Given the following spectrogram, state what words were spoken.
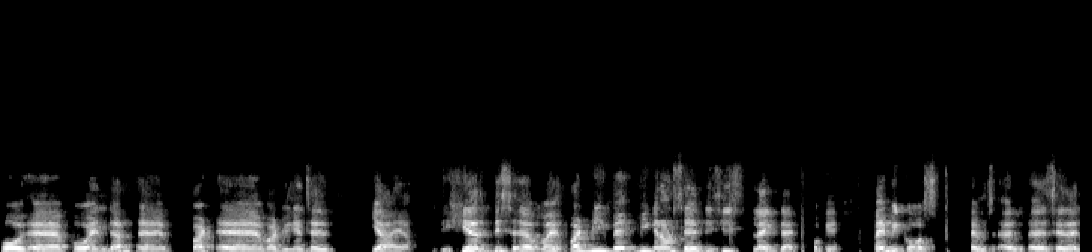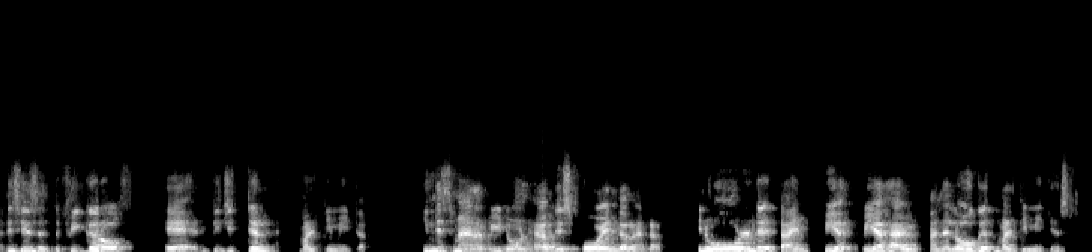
Po uh, pointer. Uh, but uh, what we can say, yeah, yeah. Here, this what we we cannot say this is like that. Okay. Why? Because I will I'll, say that this is the figure of a digital multimeter. In this manner, we don't have this pointer and in old time, we are, we are having analog multimeters.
